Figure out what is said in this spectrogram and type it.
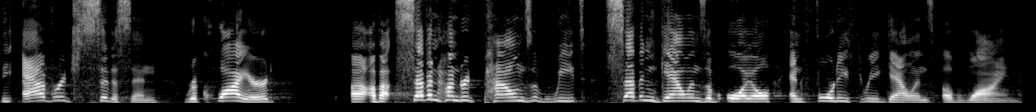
the average citizen required uh, about 700 pounds of wheat, 7 gallons of oil, and 43 gallons of wine.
